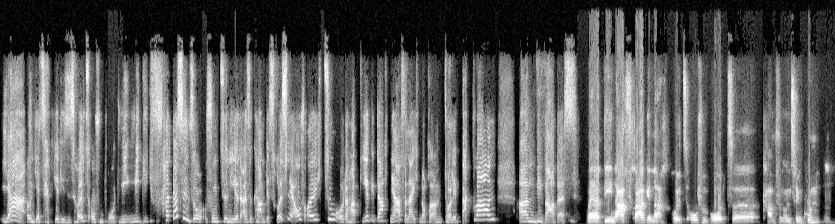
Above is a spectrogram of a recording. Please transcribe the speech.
Ja, und jetzt habt ihr dieses Holzofenbrot. Wie, wie hat das denn so funktioniert? Also kam das Rössle auf euch zu oder habt ihr gedacht, ja, vielleicht noch ähm, tolle Backwaren? Ähm, wie war das? Naja, die Nachfrage nach Holzofenbrot äh, kam von unseren Kunden.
